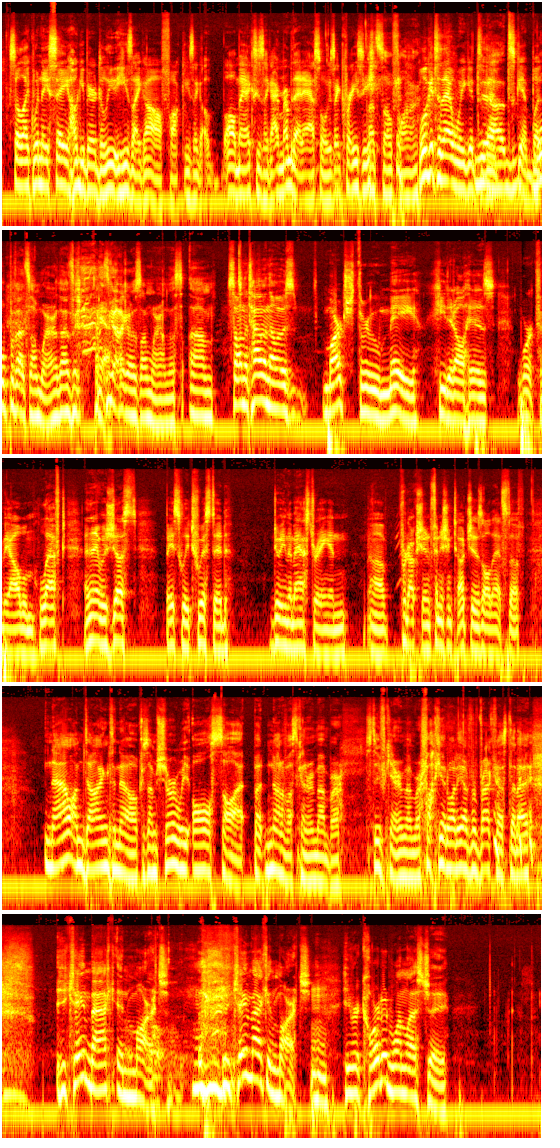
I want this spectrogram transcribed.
So like when they say Huggy Bear deleted, he's like, oh fuck. He's like oh, all Max. He's like, I remember that asshole. He's like crazy. That's so funny. we'll get to that when we get to yeah, that skip. But we'll put that somewhere. That's, that's Yeah. got to go somewhere on this. Um, So on the timeline though, it was March through May. He did all his work for the album, left, and then it was just basically Twiztid doing the mastering and uh, production, finishing touches, all that stuff. now I'm dying to know because I'm sure we all saw it, but none of us can remember. Steve can't remember fucking what he had for breakfast today. he came back in March. he came back in March. He recorded One Less G.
